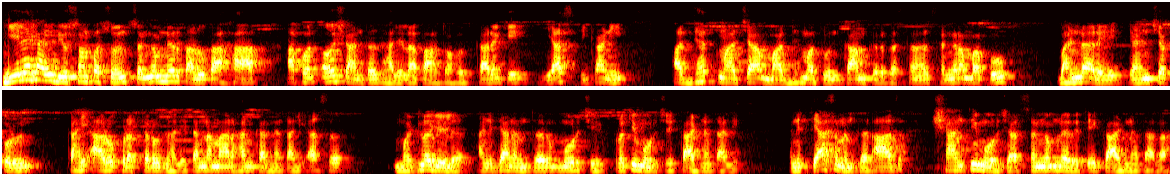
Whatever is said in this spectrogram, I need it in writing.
गेल्या काही दिवसांपासून संगमनेर तालुका हा आपण अशांत झालेला पाहतो आहोत. कारण की याच ठिकाणी अध्यात्माच्या माध्यमातून काम करत असताना संग्रामबापू भंडारे यांच्याकडून काही आरोप प्रत्यारोप झाले. त्यांना मारहाण करण्यात आली असं म्हटलं गेलं आणि त्यानंतर मोर्चे प्रतिमोर्चे काढण्यात आले. आणि त्याच नंतर आज शांती मोर्चा संगमनेर येथे काढण्यात आला.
